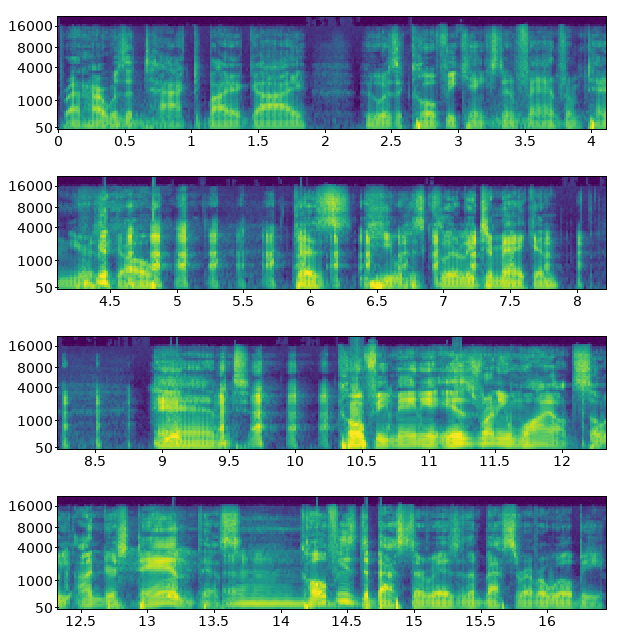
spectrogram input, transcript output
Bret Hart was attacked by a guy who was a Kofi Kingston fan from ten years ago because he was clearly Jamaican. And Kofi Mania is running wild, so we understand this. Kofi's the best there is and the best there ever will be.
